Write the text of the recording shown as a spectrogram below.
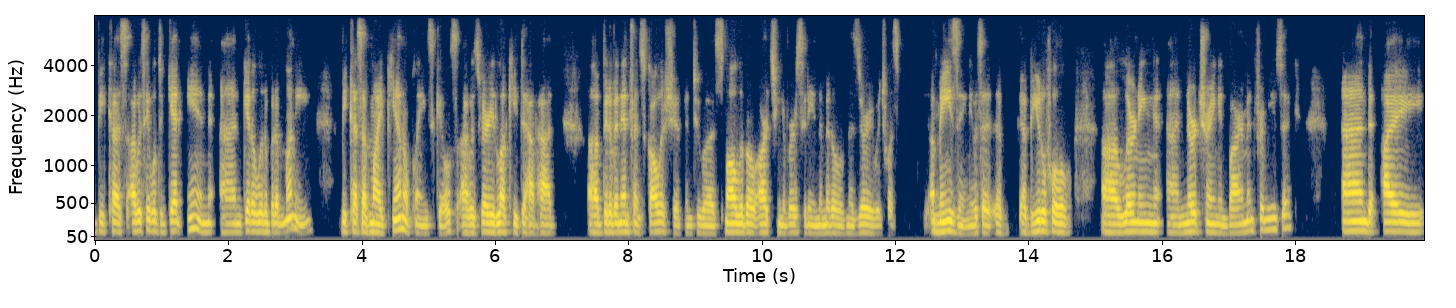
because I was able to get in and get a little bit of money because of my piano playing skills. I was very lucky to have had a bit of an entrance scholarship into a small liberal arts university in the middle of Missouri, which was amazing. It was a, a, a beautiful uh, learning and nurturing environment for music and I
